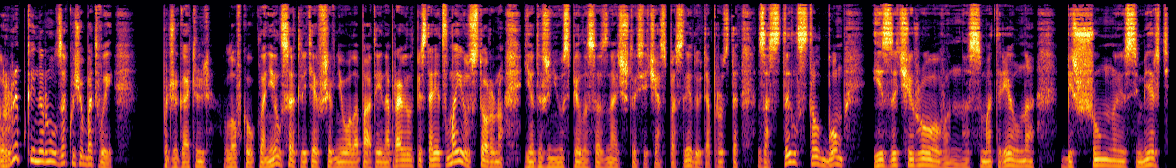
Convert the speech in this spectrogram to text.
рыбкой нырнул за кучу ботвы. Поджигатель ловко уклонился, отлетевший в него лопатой, и направил пистолет в мою сторону. Я даже не успел осознать, что сейчас последует, а просто застыл столбом и зачарованно смотрел на бесшумную смерть,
